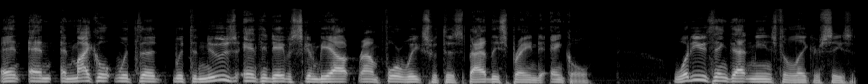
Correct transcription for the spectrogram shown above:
and and, and Michael, with the with the news, Anthony Davis is going to be out around four weeks with this badly sprained ankle. What do you think that means for the Lakers season?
